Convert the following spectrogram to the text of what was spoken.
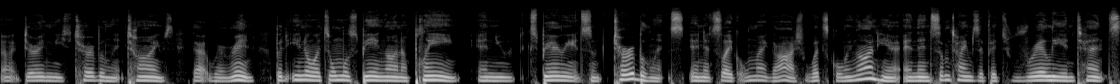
uh, during these turbulent times that we're in. But you know, it's almost being on a plane and you experience some turbulence, and it's like, oh my gosh, what's going on here? And then sometimes, if it's really intense,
